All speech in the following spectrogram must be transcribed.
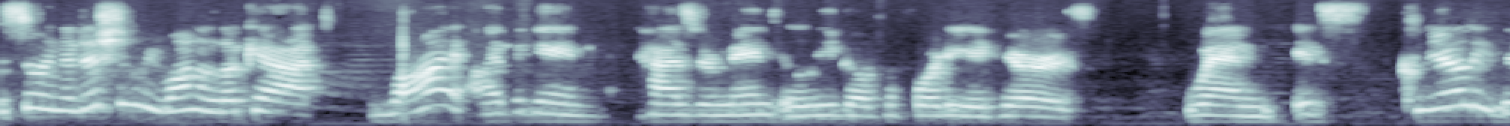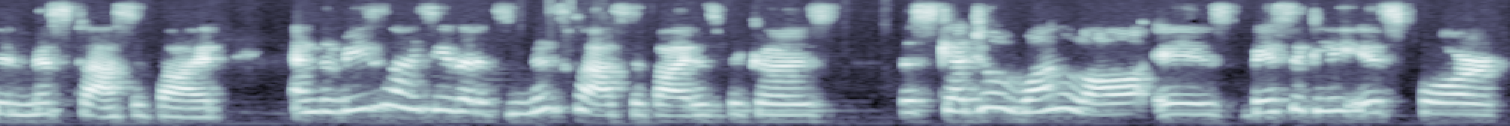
So, in addition, we want to look at why ibogaine has remained illegal for 48 years when it's clearly been misclassified. And the reason I say that it's misclassified is because the Schedule One law is basically is for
